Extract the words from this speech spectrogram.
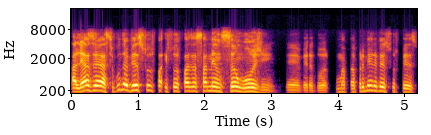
aliás é a segunda vez que o senhor faz essa menção hoje, é, vereador. Uma, a primeira vez que o senhor fez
